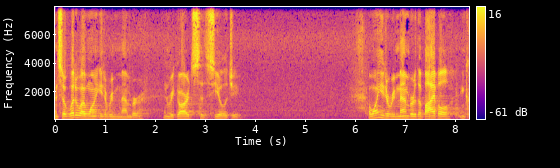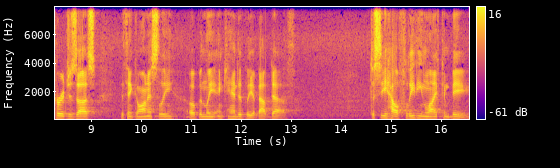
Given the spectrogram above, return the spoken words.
And so, what do I want you to remember in regards to this eulogy? I want you to remember the Bible encourages us to think honestly, openly, and candidly about death, to see how fleeting life can be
